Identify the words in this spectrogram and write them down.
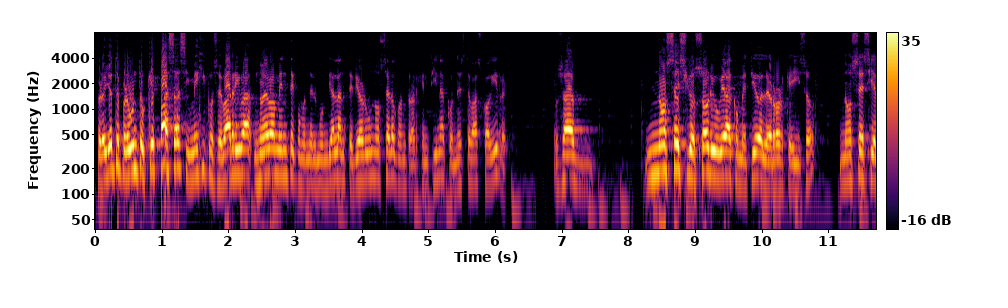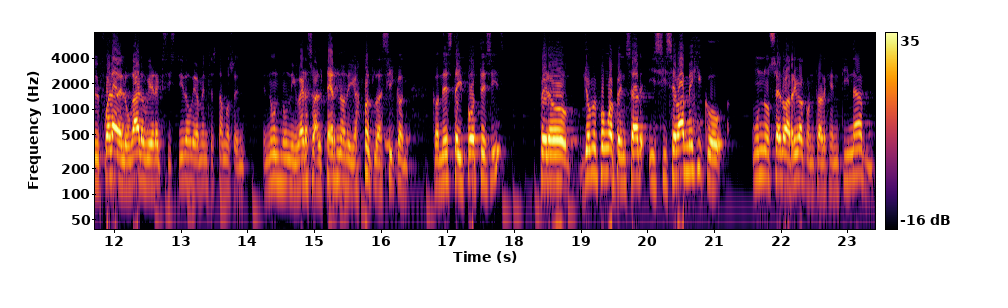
Pero yo te pregunto, ¿qué pasa si México se va arriba nuevamente como en el Mundial anterior 1-0 contra Argentina con este Vasco Aguirre? O sea, no sé si Osorio hubiera cometido el error que hizo. No sé si el fuera de lugar hubiera existido. Obviamente estamos en, un universo alterno, digámoslo así, con, esta hipótesis. Pero yo me pongo a pensar, ¿y si se va a México 1-0 arriba contra Argentina?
